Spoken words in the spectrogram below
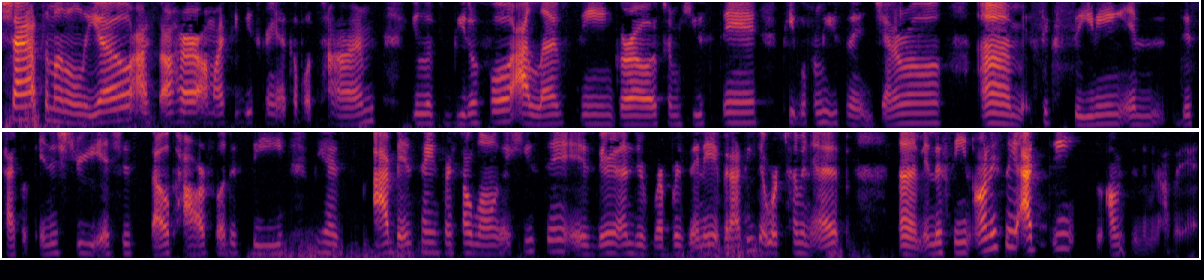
Shout out to Monaleo. I saw her on my TV screen a couple times. You look beautiful. I love seeing girls from Houston, people from Houston in general, um, succeeding in this type of industry. It's just so powerful to see because I've been saying for so long that Houston is very underrepresented, but I think that we're coming up um in the scene. Honestly, I think honestly, let me not say that.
